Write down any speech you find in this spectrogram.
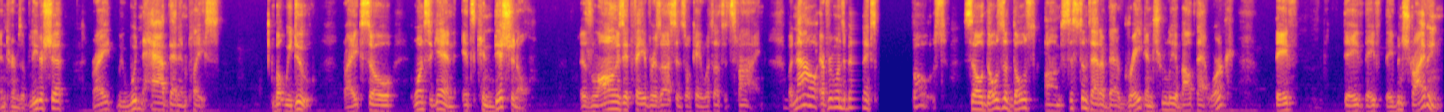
in terms of leadership, right? We wouldn't have that in place but we do, right? So once again, it's conditional. As long as it favors us, it's okay with us, it's fine. But now everyone's been exposed. So those are those um, systems that are that are great and truly about that work. They've they've they've they've been striving,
